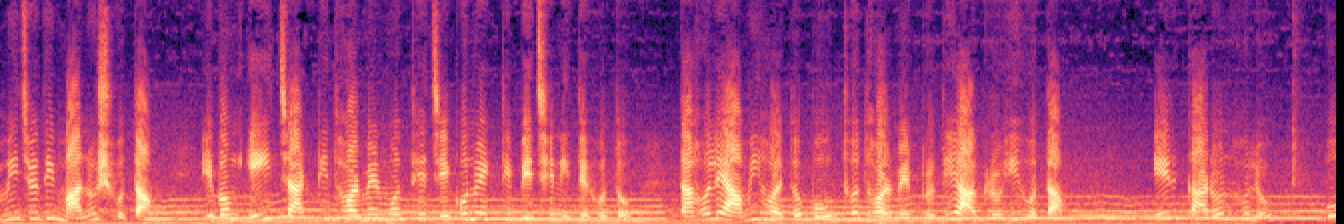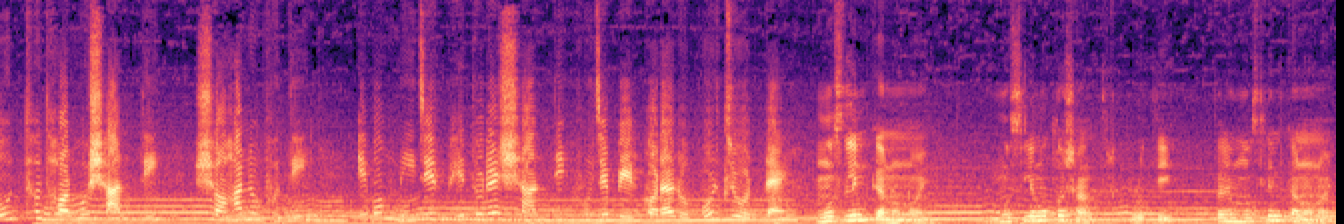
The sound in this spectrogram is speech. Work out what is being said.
আমি যদি মানুষ হতাম এবং এই চারটি ধর্মের মধ্যে যে কোনো একটি বেছে নিতে হতো তাহলে আমি হয়তো বৌদ্ধ ধর্মের প্রতি আগ্রহী হতাম। এর কারণ হলো বৌদ্ধ ধর্ম শান্তি সহানুভূতি এবং নিজের ভেতরের শান্তি খুঁজে বের করার ওপর জোর দেয়। মুসলিম কেন নয়? মুসলিমও তো শান্তির প্রতীক তবে মুসলিম কেন নয়?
